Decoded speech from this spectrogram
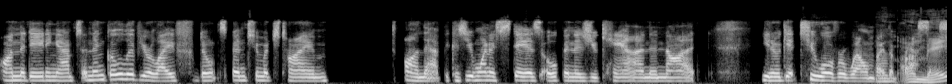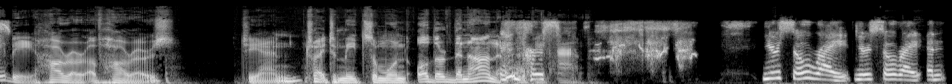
on the dating apps, and then go live your life. Don't spend too much time on that because you want to stay as open as you can and not, you know, get too overwhelmed by or, the process. Or maybe horror of horrors, Gian, try to meet someone other than on in person. You're so right. You're so right. And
